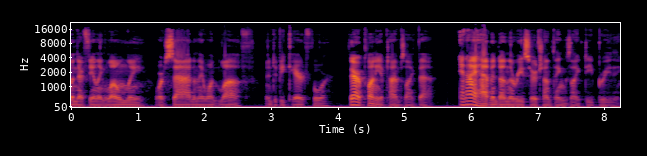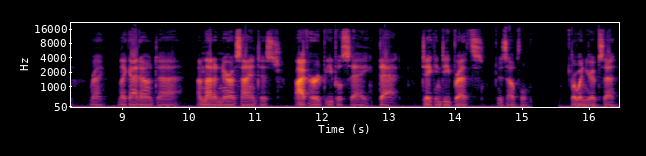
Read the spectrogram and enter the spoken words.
when they're feeling lonely or sad and they want love and to be cared for. There are plenty of times like that. And I haven't done the research on things like deep breathing, right? Like, I don't, uh, I'm not a neuroscientist. I've heard people say that taking deep breaths is helpful for when you're upset.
